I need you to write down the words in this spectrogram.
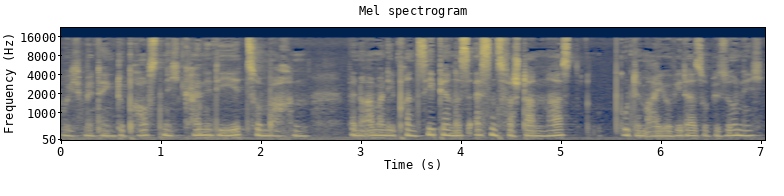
wo ich mir denke, du brauchst nicht keine Diät zu machen. Wenn du einmal die Prinzipien des Essens verstanden hast, gut im Ayurveda sowieso nicht,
